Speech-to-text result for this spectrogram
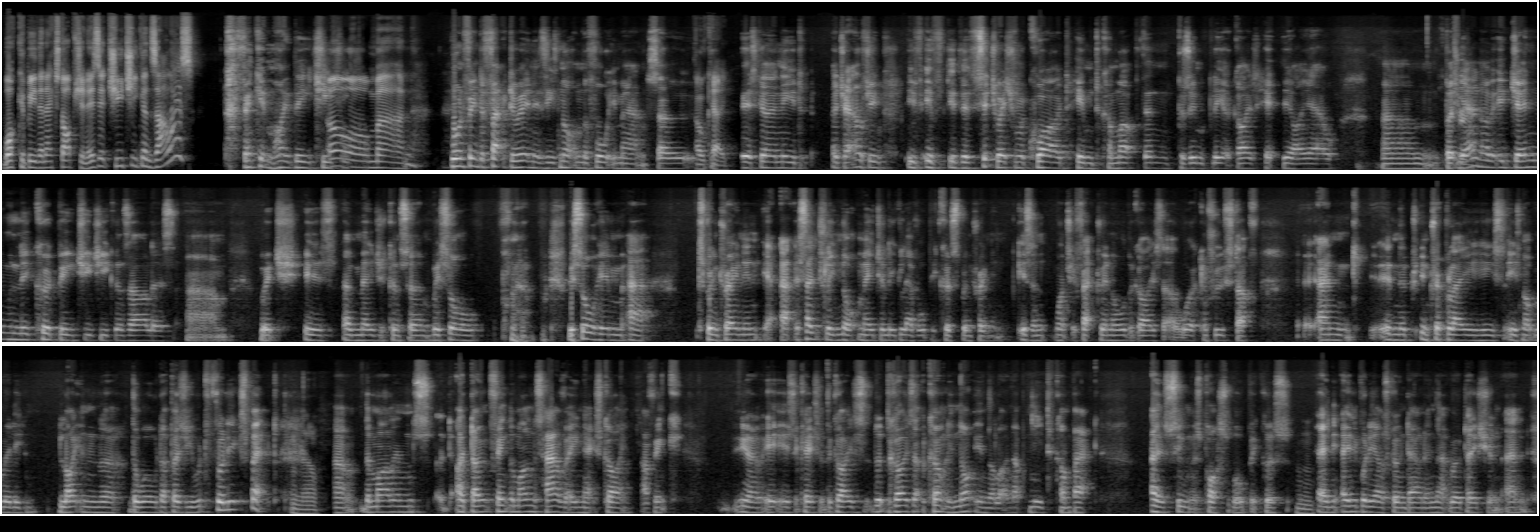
what could be the next option? Is it Chichi Gonzalez? I think it might be Chichi. Oh man. One thing to factor in is he's not on the 40 man, so okay, it's going to need a challenge. If, if, if the situation required him to come up, then presumably a guy's hit the IL. Um, but True. yeah, no, it genuinely could be Chichi Gonzalez, um, which is a major concern. We saw we saw him at spring training at essentially not major league level because spring training isn't once you factor in all the guys that are working through stuff and in the in AAA he's he's not really lighting the, the world up as you would fully expect. No. Um, the Marlins I don't think the Marlins have a next guy. I think you know it is a case of the guys the, the guys that are currently not in the lineup need to come back as soon as possible because mm. any, anybody else going down in that rotation and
